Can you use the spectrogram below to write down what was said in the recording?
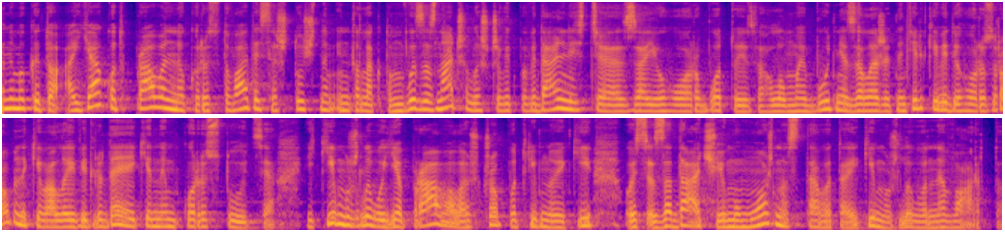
Пане Микито, а як от правильно користуватися штучним інтелектом? Ви зазначили, що відповідальність е, за його роботу і загалом майбутнє залежить не тільки від його розробників, але й від людей, які ним користуються. Які можливо є правила, що потрібно, які ось задачі йому можна ставити, а які можливо не варто.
